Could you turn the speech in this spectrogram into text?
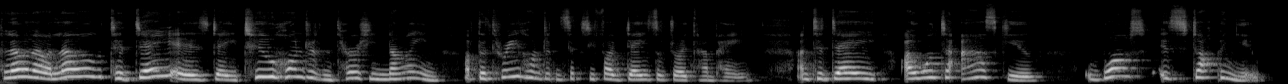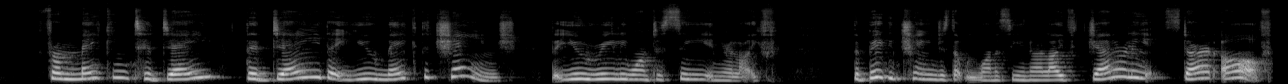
Hello, hello, hello. Today is day 239 of the 365 Days of Joy campaign. And today I want to ask you what is stopping you from making today the day that you make the change that you really want to see in your life? The big changes that we want to see in our life generally start off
